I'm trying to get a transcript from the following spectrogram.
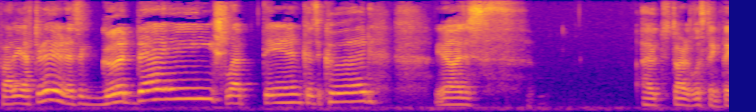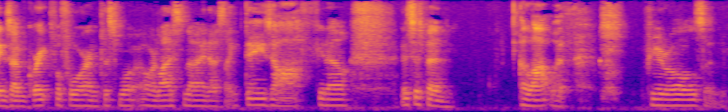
Friday afternoon. It's a good day. Slept in because I could. You know, I just I started listing things I'm grateful for, and this morning or last night I was like days off. You know, it's just been a lot with funerals and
